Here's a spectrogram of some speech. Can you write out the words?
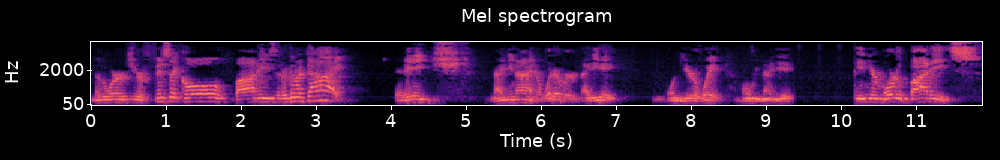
In other words, your physical bodies that are going to die at age 99 or whatever, 98. one year away. I'm only 98. In your mortal bodies.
